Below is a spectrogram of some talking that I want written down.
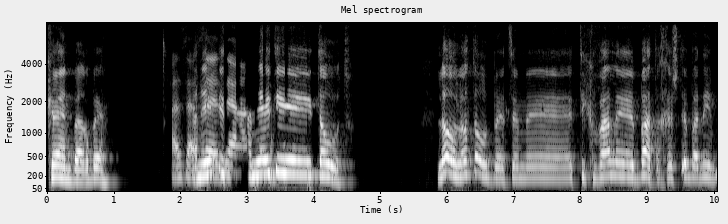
כן, בהרבה. אז זה... אני הייתי טעות. לא, לא טעות בעצם, אה, תקווה לבת אחרי שתי בנים.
